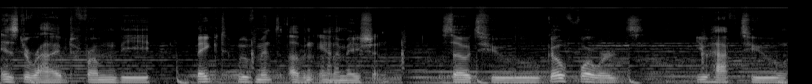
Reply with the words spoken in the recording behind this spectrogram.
is derived from the baked movement of an animation. So to go forwards, you have to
